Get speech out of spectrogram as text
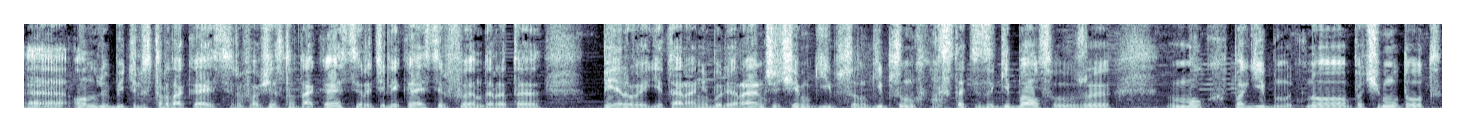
э, он любитель стратокастеров. Вообще стратокастер и телекастер Fender это первые гитары. Они были раньше, чем Гибсон. Гибсон, кстати, загибался, уже мог погибнуть. Но почему-то вот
